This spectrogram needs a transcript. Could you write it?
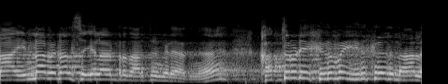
நான் என்ன வேணாலும் செய்யலான்றது அர்த்தம் கிடையாதுங்க. கத்தருடைய கிருபை இருக்கிறதுனால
